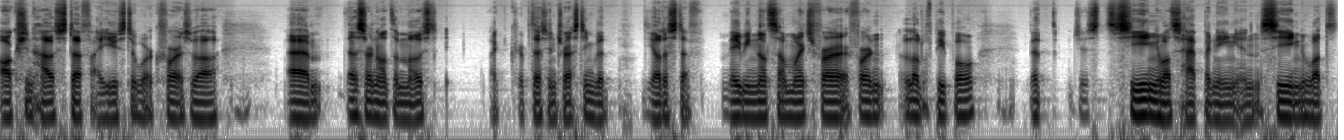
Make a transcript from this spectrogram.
auction house stuff I used to work for as well. Um, those are not the most like crypto's interesting, but the other stuff maybe not so much for for a lot of people, but just seeing what's happening and seeing what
